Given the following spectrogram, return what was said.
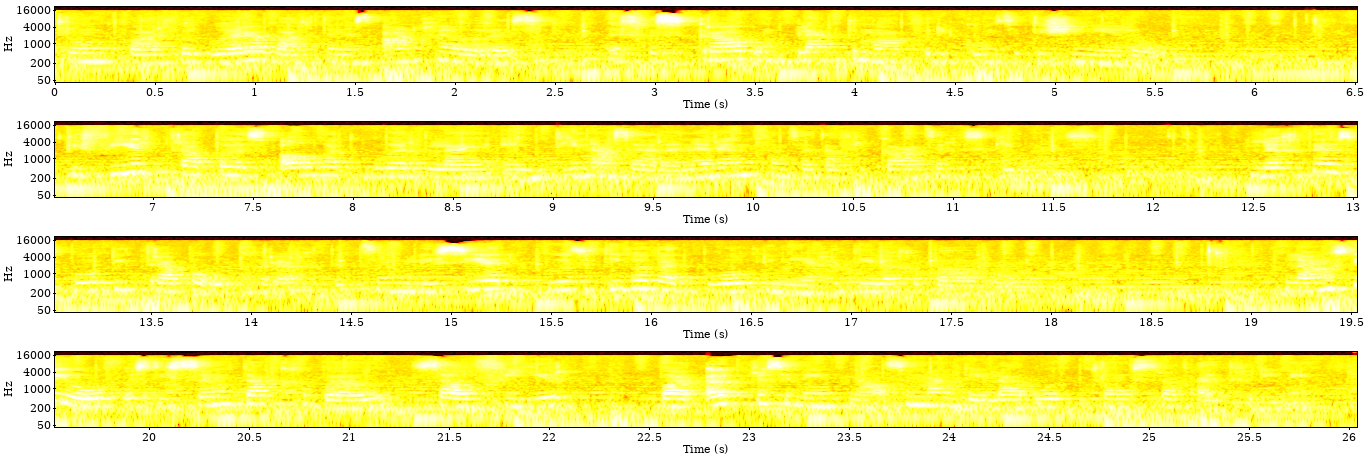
tronk waar verhoorwagtenis aangehou is, is geskraap om plek te maak vir die konstitusionele hof. Die vier trappe is al wat oorbly en dien as herinnering van Suid-Afrikaanse geskiedenis. Ligte is bo op die trappe opgerig. Dit simboliseer die positiewe wat bo op die negatiewe gebou word. Langs die hof is die Singtak gebou, sel 4, waar oud-president Nelson Mandela ook tronkstraf uitgedien het.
